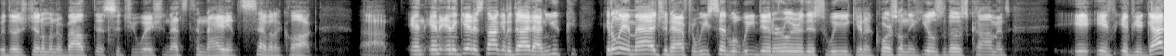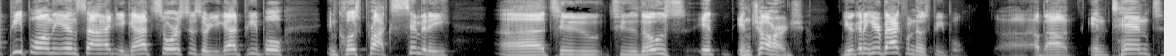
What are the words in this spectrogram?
with those gentlemen about this situation. That's tonight at seven o'clock. Uh, and, and and again, it's not going to die down. You can only imagine after we said what we did earlier this week, and of course on the heels of those comments, if if you got people on the inside, you got sources, or you got people in close proximity uh, to to those in, in charge, you're going to hear back from those people uh, about intent,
